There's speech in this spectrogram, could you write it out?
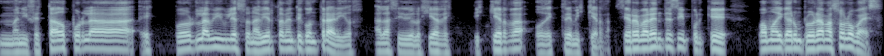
manifestados por la, por la Biblia son abiertamente contrarios a las ideologías de, izquierda o de extrema izquierda. Cierre paréntesis porque vamos a dedicar un programa solo para eso.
